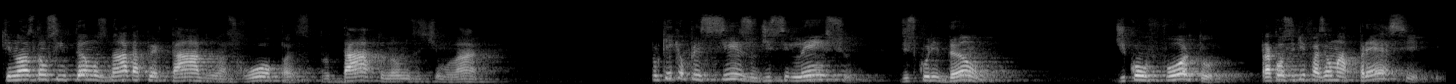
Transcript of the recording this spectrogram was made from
que nós não sintamos nada apertado nas roupas, para o tato não nos estimular. Por que, que eu preciso de silêncio, de escuridão, de conforto, para conseguir fazer uma prece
